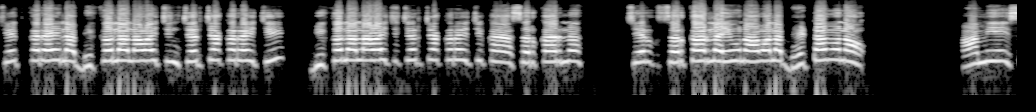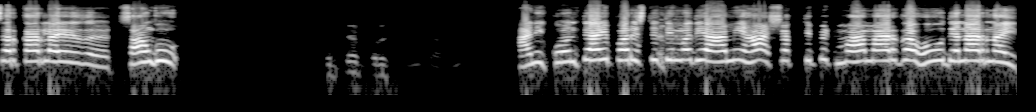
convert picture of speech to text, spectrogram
शेतकऱ्याला भिकाला लावायची आणि चर्चा करायची. भिकाला लावायची चर्चा करायची काय सरकारनं? सरकारला येऊन आम्हाला भेटा म्हणाव. आम्ही सरकारला सांगू. आणि कोणत्याही परिस्थितीमध्ये आम्ही हा शक्तीपीठ महामार्ग होऊ देणार नाहीत.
